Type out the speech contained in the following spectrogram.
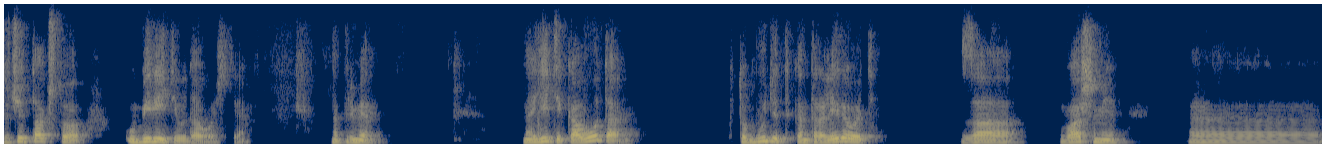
звучит так, что уберите удовольствие. Например, найдите кого-то, кто будет контролировать за вашими э,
